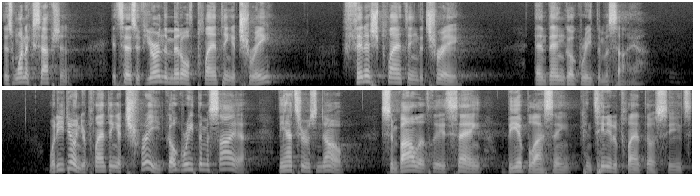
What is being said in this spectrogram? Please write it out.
There's one exception. It says if you're in the middle of planting a tree, finish planting the tree and then go greet the Messiah. What are you doing? You're planting a tree. Go greet the Messiah. The answer is no. Symbolically, it's saying, be a blessing, continue to plant those seeds,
